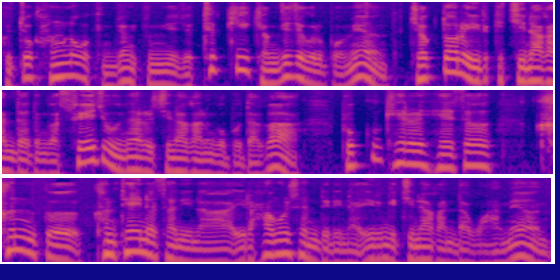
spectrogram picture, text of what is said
그쪽 항로가 굉장히 중요해져. 특히 경제적으로 보면 적도를 이렇게 지나간다든가 수에즈 운하를 지나가는 것보다가 북극해를 해서 큰 그 컨테이너선이나 이런 화물선들이나 이런 게 지나간다고 하면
